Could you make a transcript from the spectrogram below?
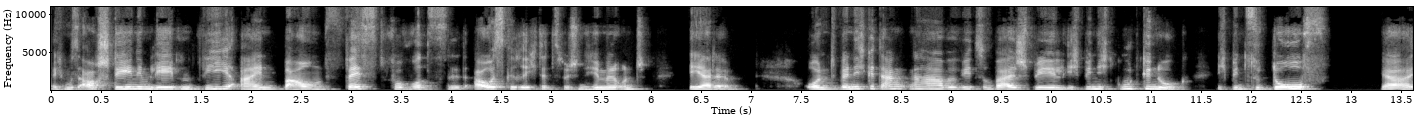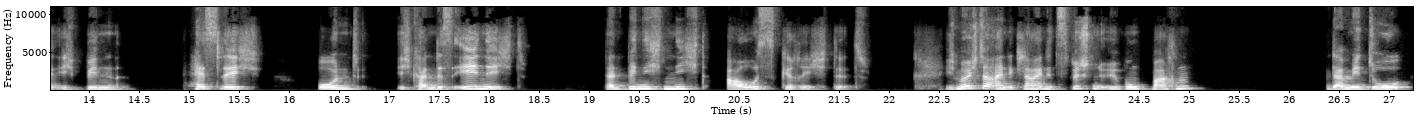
ich muss auch stehen im Leben wie ein Baum, fest verwurzelt, ausgerichtet zwischen Himmel und Erde. Und wenn ich Gedanken habe, wie zum Beispiel, ich bin nicht gut genug, ich bin zu doof, ja, ich bin hässlich und ich kann das eh nicht, dann bin ich nicht ausgerichtet. Ich möchte eine kleine Zwischenübung machen, damit du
